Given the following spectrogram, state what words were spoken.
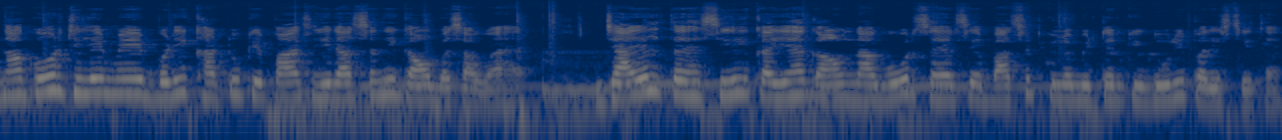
नागौर ज़िले में बड़ी खाटू के पास हिरासनी गाँव बसा हुआ है। जायल तहसील का यह गाँव नागौर शहर से बासठ किलोमीटर की दूरी पर स्थित है।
